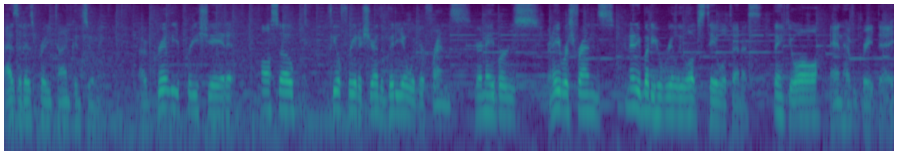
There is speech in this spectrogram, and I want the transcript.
as it is pretty time consuming. I greatly appreciate it. Also, feel free to share the video with your friends, your neighbors, your neighbors' friends, and anybody who really loves table tennis. Thank you all, and have a great day.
